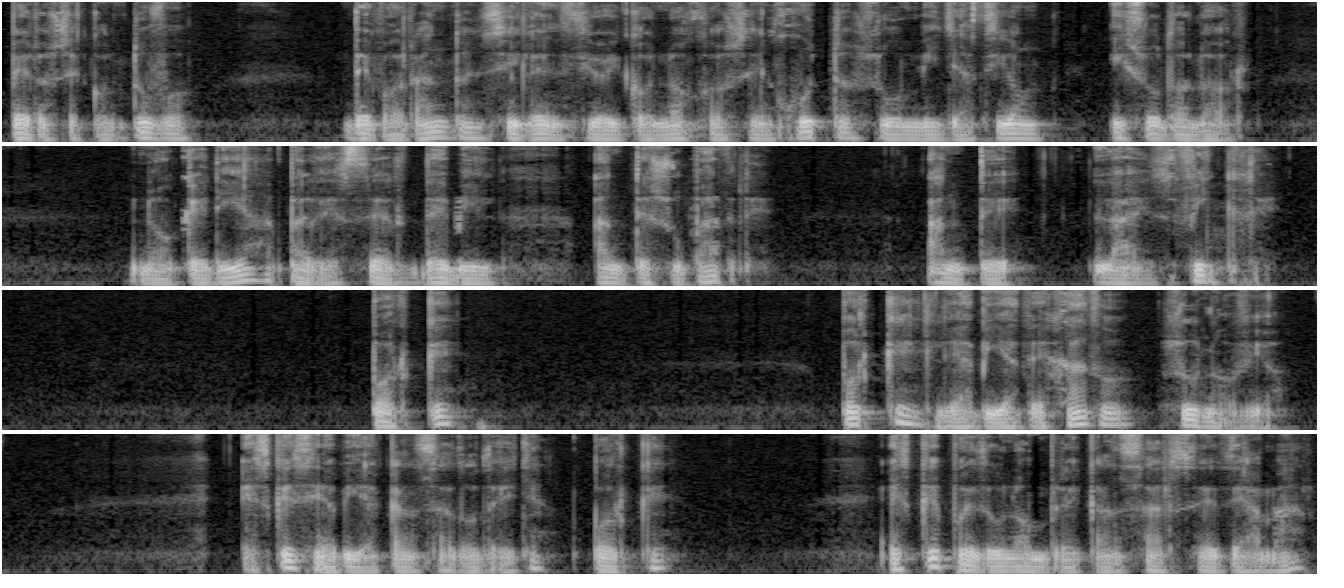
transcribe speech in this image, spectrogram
pero se contuvo, devorando en silencio y con ojos enjutos su humillación y su dolor. No quería parecer débil ante su padre, ante la esfinge. ¿Por qué? ¿Por qué le había dejado su novio? ¿Es que se había cansado de ella? ¿Por qué? ¿Es que puede un hombre cansarse de amar?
